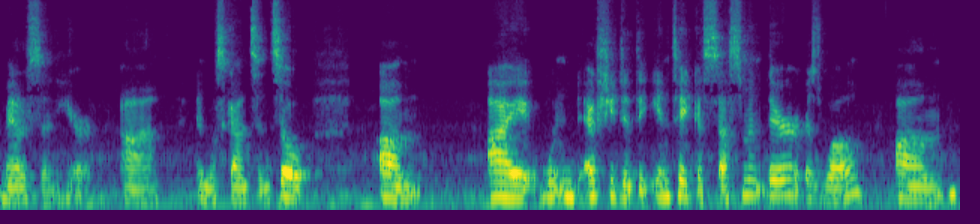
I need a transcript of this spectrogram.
Madison here uh, in Wisconsin. So um, I went and actually did the intake assessment there as well. Um,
